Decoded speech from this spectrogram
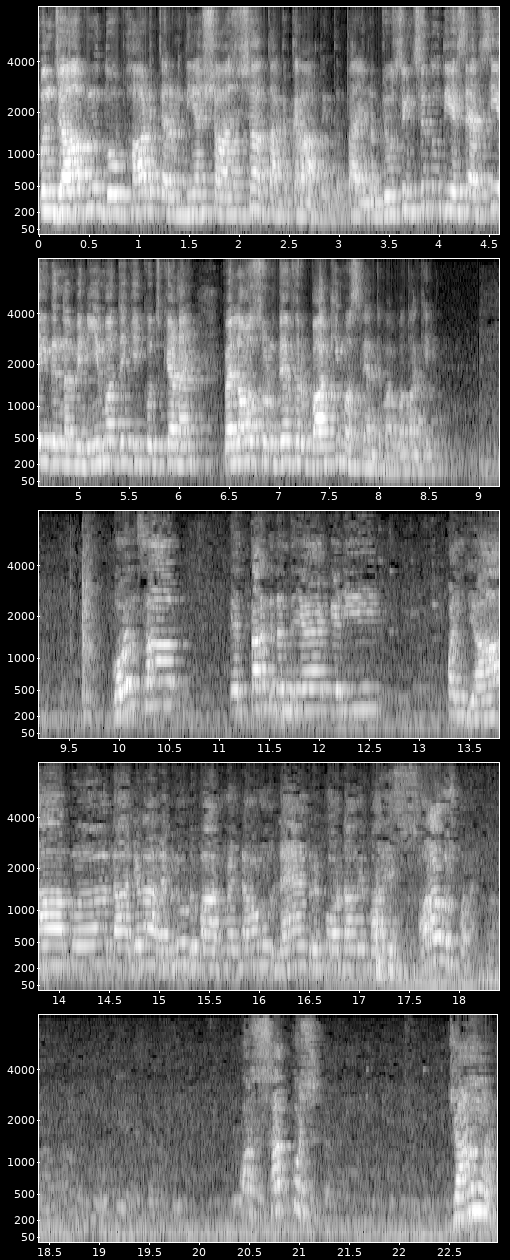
ਪੰਜਾਬ ਨੂੰ ਦੋ ਫਾੜ ਕਰਨ ਦੀਆਂ ਸਾਜ਼ਿਸ਼ਾਂ ਤੱਕ ਕਰਾਰ ਦੇ ਦਿੱਤਾ ਹੈ। ਨਵਜੋਤ ਸਿੰਘ ਸਿੱਧੂ ਦੀ ਇਸ ਐਫਸੀਆਈ ਦੇ ਨਵੇਂ ਨਿਯਮਾਂ ਤੇ ਕੀ ਕੁਝ ਕਹਿਣਾ ਹੈ? ਪਹਿਲਾਂ ਉਹ ਸੁਣਦੇ ਹਾਂ, ਫਿਰ ਬਾਕੀ ਮਸਲਿਆਂ ਦੇ ਬਾਰੇ ਬਤਾਂਗੇ ਗੋਇਲ ਸਾਹਿਬ, ਇਹ ਤਰਕ ਦਿੰਦੇ ਆ ਕਿ ਜੀ ਪੰਜਾਬ ਦਾ ਜਿਹੜਾ ਰੈਵਨਿਊ ਡਿਪਾਰਟਮੈਂਟ ਆ, ਉਹਨੂੰ ਲੈਂਡ ਰਿਕਾਰਡਾਂ ਦੇ ਬਾਰੇ ਸਾਰਾ ਕੁਝ ਪਤਾ ਹੈ। ਔਰ ਸਭ ਕੁਝ ਜਾਣੂ ਹੈ।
